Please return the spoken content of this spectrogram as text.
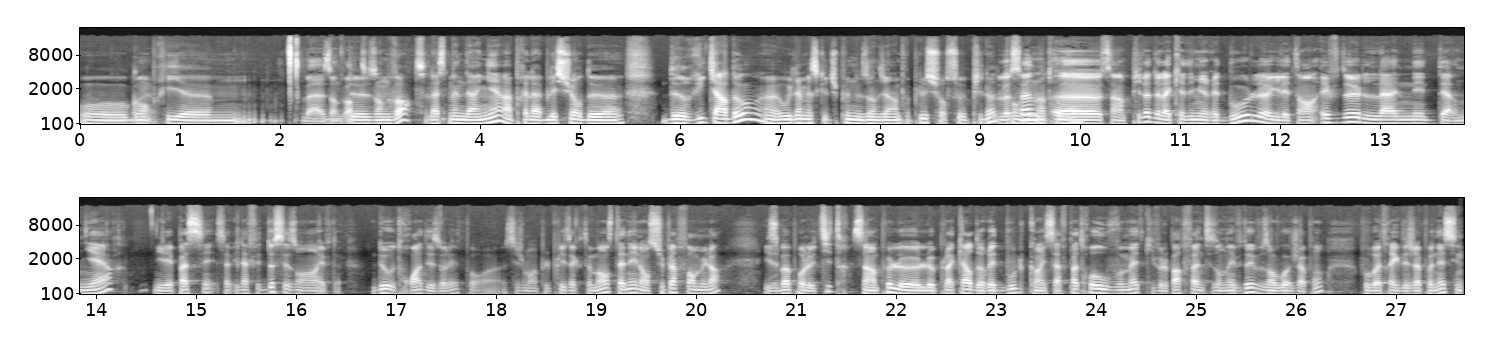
au Grand Ouais. Prix euh, Bah, Zandvoort. de Zandvoort la semaine dernière, après la blessure de, de Ricardo. Euh, William, est-ce que tu peux nous en dire un peu plus sur ce pilote pour Lawson, euh, c'est un pilote de l'académie Red Bull. Il était en F2 l'année dernière. Il est passé, ça- il a fait deux saisons en F2, deux ou trois, désolé pour euh, si je me rappelle plus exactement. Cette année, il est en Super Formula. Il se bat pour le titre. C'est un peu le, placard de Red Bull quand ils savent pas trop où vous mettre, qu'ils veulent pas refaire une saison de F2, ils vous envoient au Japon. Vous battrez avec des Japonais. C'est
